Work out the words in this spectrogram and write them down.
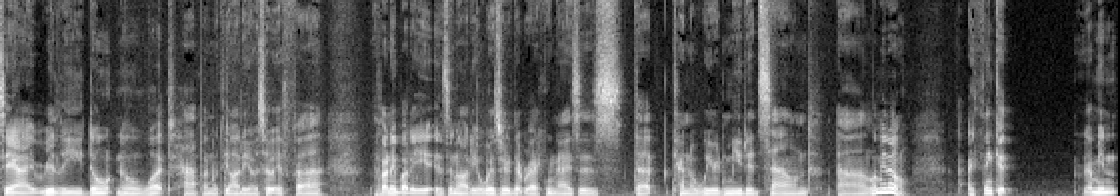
So yeah, I really don't know what happened with the audio. So if uh, if anybody is an audio wizard that recognizes that kind of weird muted sound, uh, let me know. I think it I mean,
